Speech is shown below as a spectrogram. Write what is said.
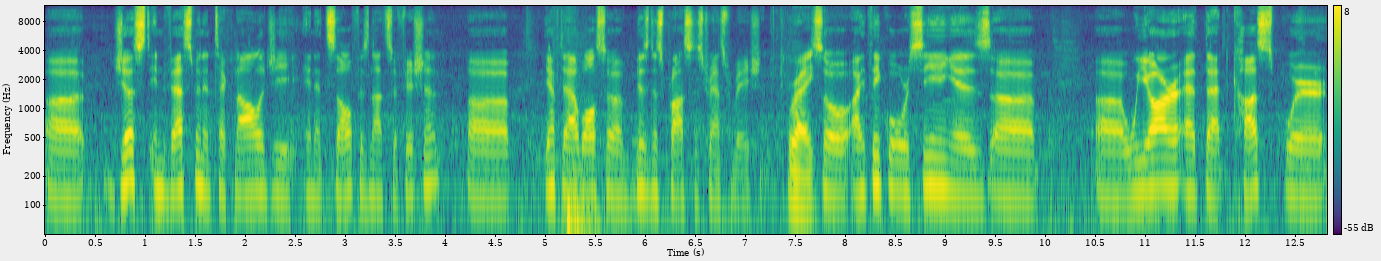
uh, just investment in technology in itself is not sufficient. Uh, you have to have also a business process transformation. Right. So I think what we're seeing is uh, uh, we are at that cusp where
